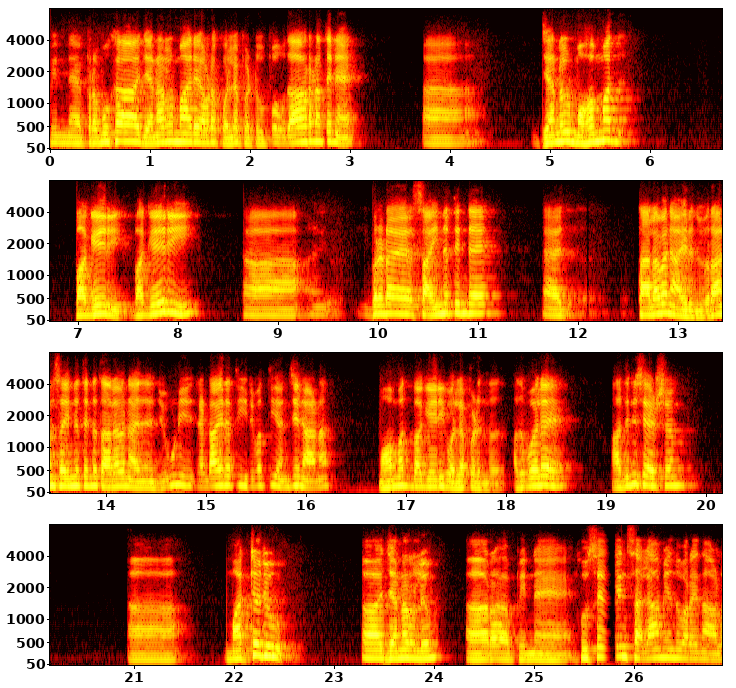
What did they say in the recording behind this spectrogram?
പിന്നെ പ്രമുഖ ജനറൽമാർ അവിടെ കൊല്ലപ്പെട്ടു. ഇപ്പോൾ ഉദാഹരണത്തിന് ജനറൽ മുഹമ്മദ് ബഗേരി. ബഗേരി ഇവരുടെ സൈന്യത്തിന്റെ തലവനായിരുന്നു. ഇറാൻ സൈന്യത്തിന്റെ തലവനായിരുന്നു. ജൂൺ രണ്ടായിരത്തി ഇരുപത്തി അഞ്ചിനാണ് മുഹമ്മദ് ബഗേരി കൊല്ലപ്പെടുന്നത്. അതുപോലെ അതിനുശേഷം മറ്റൊരു ജനറലും പിന്നെ ഹുസൈൻ സലാമി എന്ന് പറയുന്ന ആൾ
